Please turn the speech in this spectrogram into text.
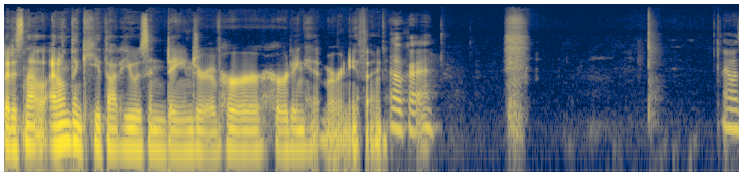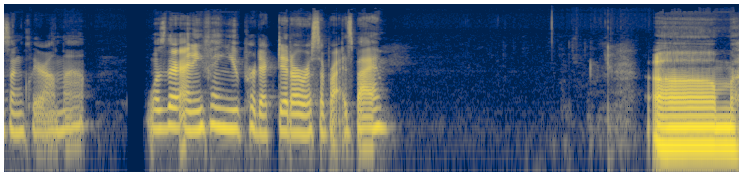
but it's not i don't think he thought he was in danger of her hurting him or anything Okay. I was unclear on that. Was there anything you predicted or were surprised by? Um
